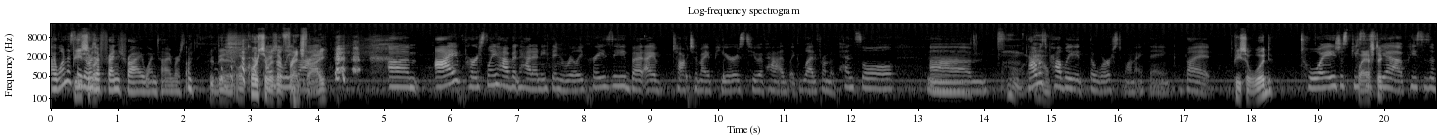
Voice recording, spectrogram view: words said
I want to say there was a a- French fry one time or something. been well, of course there was a French that. fry. Um, I personally haven't had anything really crazy, but I've talked to my peers who have had like lead from a pencil. Um, that was probably the worst one, I think. But Piece of wood. toys, just pieces, Plastic? yeah, pieces of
